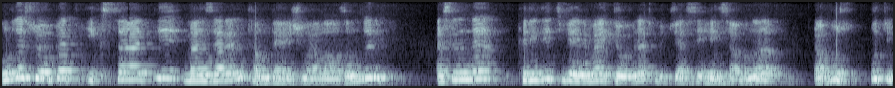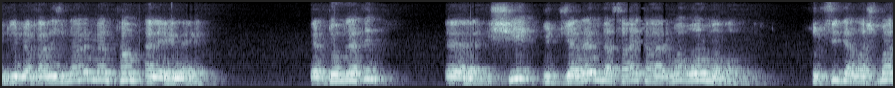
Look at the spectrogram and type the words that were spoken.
burada söhbət iqtisadi mənzərəni tam dəyişmək lazımdır. Əslində, kredit vermək dövlət büdcəsi hesabına ya bu, bu tipli mexanizmlərin mən tam əleyhinəyəm. Yəni, dövlətin e, işi büdcədən vəsait ayırmaq olmamalıdır. Subsidiyalaşma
